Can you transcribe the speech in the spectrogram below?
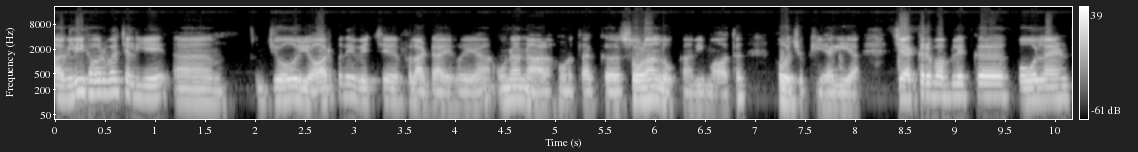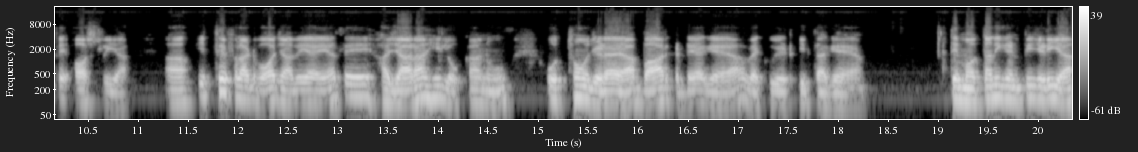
ਅਗਲੀ ਖਬਰ ਵੱਲ ਚੱਲੀਏ ਜੋ ਯੂਰਪ ਦੇ ਵਿੱਚ ਫਲੱਡ ਆਏ ਹੋਏ ਆ, ਉਹਨਾਂ ਨਾਲ ਹੁਣ ਤੱਕ 16 ਲੋਕਾਂ ਦੀ ਮੌਤ ਹੋ ਚੁੱਕੀ ਹੈਗੀ ਆ। ਚੈਕ ਰਿਪਬਲਿਕ ਪੋਲੈਂਡ ਤੇ ਆਸਟਰੀਆ ਇੱਥੇ ਫਲੱਡ ਬਹੁਤ ਜ਼ਿਆਦਾ ਆਏ ਆ ਤੇ ਹਜ਼ਾਰਾਂ ਹੀ ਲੋਕਾਂ ਨੂੰ ਉੱਥੋਂ ਜਿਹੜਾ ਆ, ਬਾਹਰ ਕੱਢਿਆ ਗਿਆ ਆ ਵੈਕੂਏਟ ਕੀਤਾ ਗਿਆ ਆ। ਤੇ ਮੌਤਾਂ ਦੀ ਗਿਣਤੀ ਜਿਹੜੀ ਆ,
